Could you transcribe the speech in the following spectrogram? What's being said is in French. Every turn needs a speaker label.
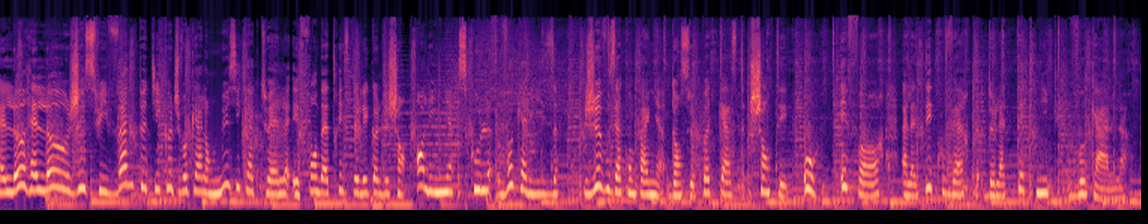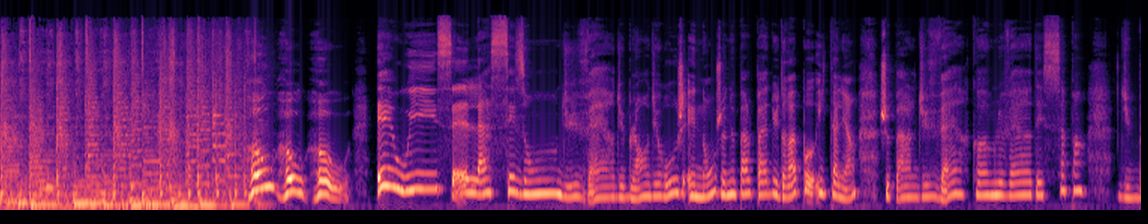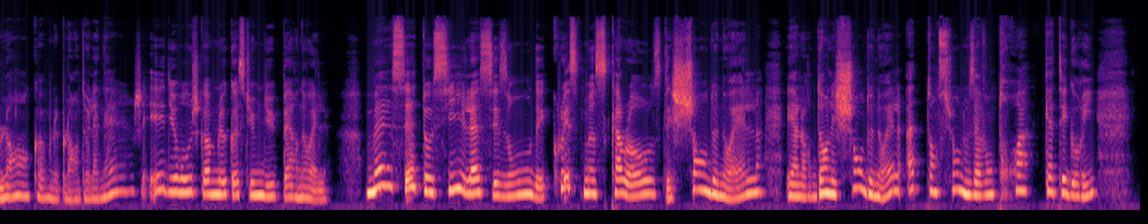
Speaker 1: Hello, hello, je suis Van Petit, coach vocal en musique actuelle et fondatrice de l'école de chant en ligne School Vocalise. Je vous accompagne dans ce podcast chanté haut et fort à la découverte de la technique vocale. Ho, ho, ho Et oui, c'est la saison du vert, du blanc, du rouge. Et non, je ne parle pas du drapeau italien, je parle du vert comme le vert des sapins, du blanc comme le blanc de la neige, et du rouge comme le costume du Père Noël. Mais c'est aussi la saison des Christmas carols, des chants de Noël. Et alors dans les chants de Noël, attention, nous avons trois catégories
